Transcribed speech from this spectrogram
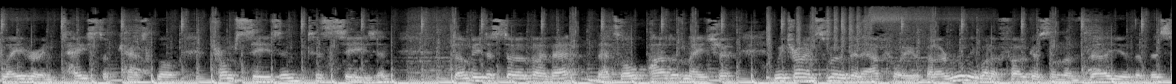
flavor and taste of cat's claw from season to season. Don't be disturbed by that. That's all part of nature. We try and smooth it out for you, but I really want to focus on the value that this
